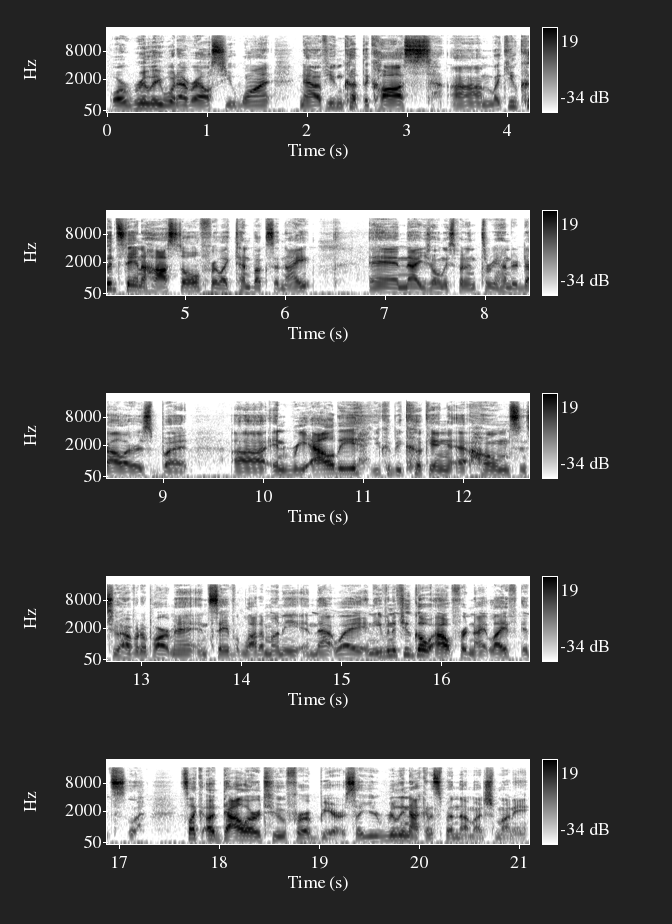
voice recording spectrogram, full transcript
or really whatever else you want. Now if you can cut the costs um, like you could stay in a hostel for like 10 bucks a night and now you're only spending $300 but uh, in reality you could be cooking at home since you have an apartment and save a lot of money in that way and even if you go out for nightlife it's it's like a dollar or two for a beer so you're really not going to spend that much money.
